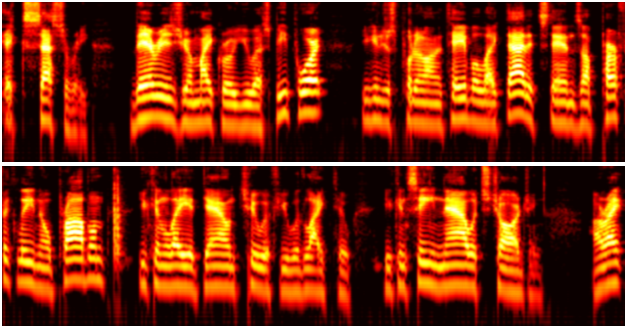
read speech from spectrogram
accessory. There is your micro USB port. You can just put it on a table like that. It stands up perfectly, no problem. You can lay it down too if you would like to. You can see now it's charging. All right.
